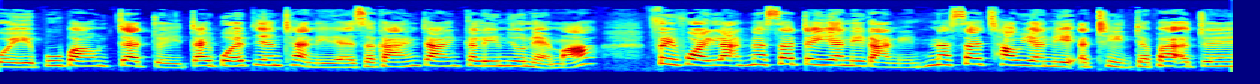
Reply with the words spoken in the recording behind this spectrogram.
ကွယ်ရေးပူးပေါင်းတပ်တွေတိုက်ပွဲပြင်းထန်နေတဲ့သခိုင်းတိုင်းကလေးမြို့နယ်မှာဖေဖော်ဝါရီလ22ရက်နေ့ကနေ26ရက်နေ့အထိတပတ်အတွင်း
